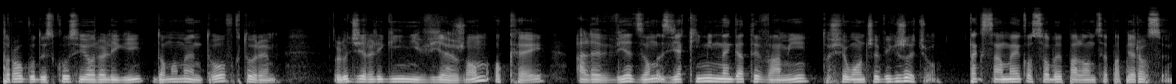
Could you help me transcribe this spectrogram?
progu dyskusji o religii do momentu, w którym ludzie religijni wierzą, okej, ale wiedzą, z jakimi negatywami to się łączy w ich życiu. Tak samo jak osoby palące papierosy.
